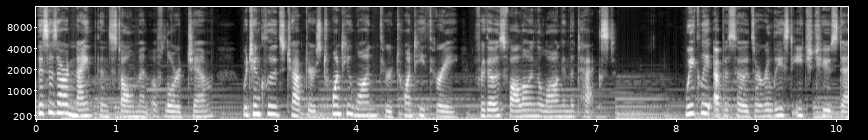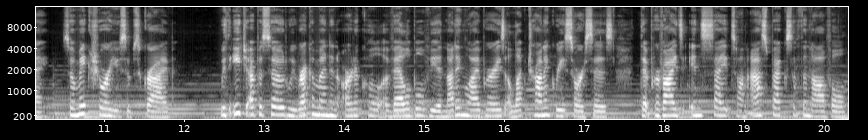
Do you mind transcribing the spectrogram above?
This is our ninth installment of Lord Jim which includes chapters 21 through 23 for those following along in the text. Weekly episodes are released each Tuesday, so make sure you subscribe. With each episode, we recommend an article available via Nutting Library's electronic resources that provides insights on aspects of the novel,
